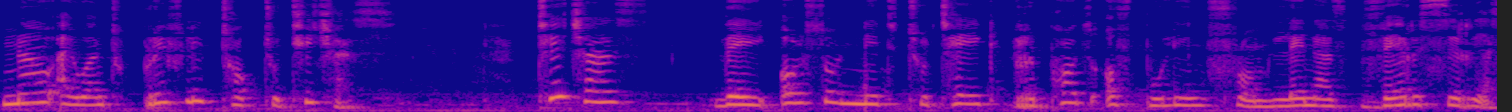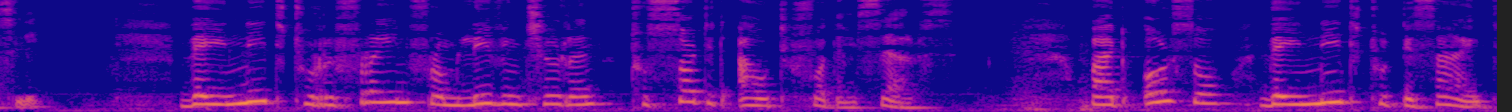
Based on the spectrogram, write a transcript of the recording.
Now I want to briefly talk to teachers. Teachers, they also need to take reports of bullying from learners very seriously. They need to refrain from leaving children to sort it out for themselves. But also, they need to decide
